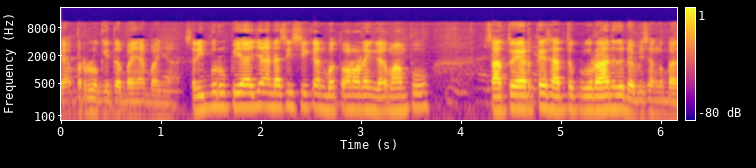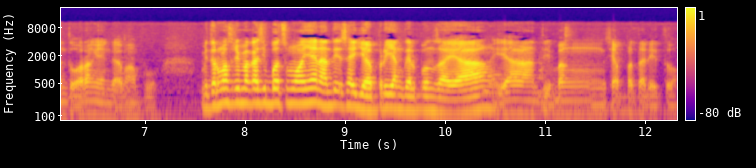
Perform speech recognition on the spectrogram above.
Nggak perlu kita banyak-banyak. Seribu rupiah aja anda sisihkan buat orang-orang yang nggak mampu. Satu RT, satu kelurahan itu udah bisa ngebantu orang yang nggak mampu. Mitra Mas terima kasih buat semuanya. Nanti saya japri yang telepon saya. Ya nanti Bang siapa tadi itu.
